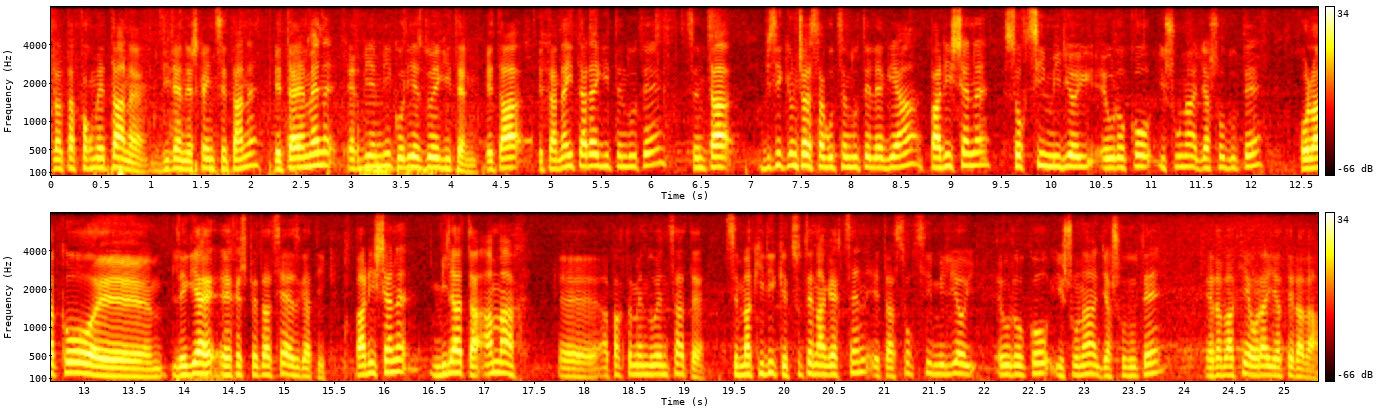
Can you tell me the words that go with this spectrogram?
plataformetan diren eskaintzetan, eta hemen Airbnb hori ez du egiten. Eta, eta nahitara egiten dute, zenta bizikiuntza ezagutzen dute legea, Parisen sortzi milioi euroko isuna jaso dute, holako e, legia errespetatzea ez gatik. Parisen, mila eta hamar e, apartamendu entzate zenbakirik ez zuten agertzen eta sortzi milioi euroko isuna jaso dute erabakia orai atera da.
